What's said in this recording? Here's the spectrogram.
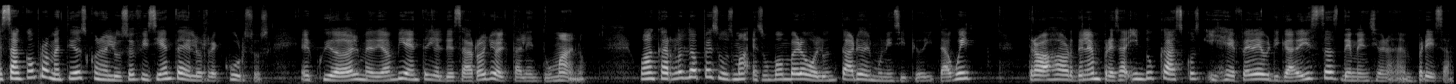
Están comprometidos con el uso eficiente de los recursos, el cuidado del medio ambiente y el desarrollo del talento humano. Juan Carlos López Usma es un bombero voluntario del municipio de Itagüí, trabajador de la empresa Inducascos y jefe de brigadistas de mencionada empresa.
